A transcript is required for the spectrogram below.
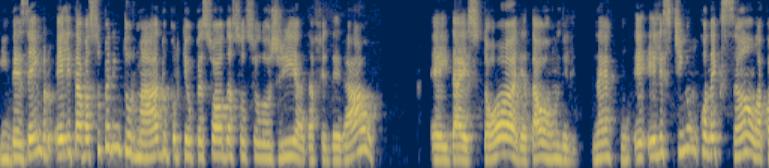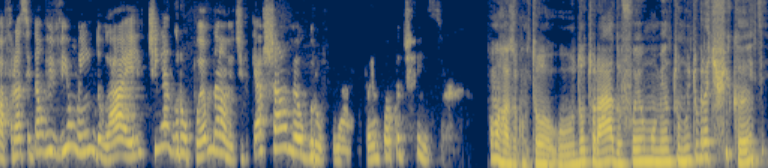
em dezembro, ele estava super enturmado, porque o pessoal da sociologia da Federal é, e da história, tal, onde ele né? Eles tinham conexão lá com a França, então viviam indo lá. Ele tinha grupo, eu não, eu tive que achar o meu grupo lá. Foi um pouco difícil. Como a Rosa contou, o doutorado foi um momento muito gratificante,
